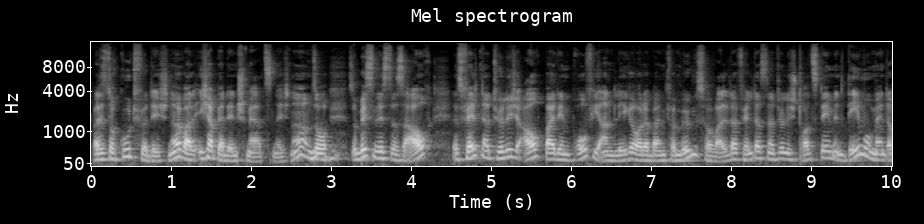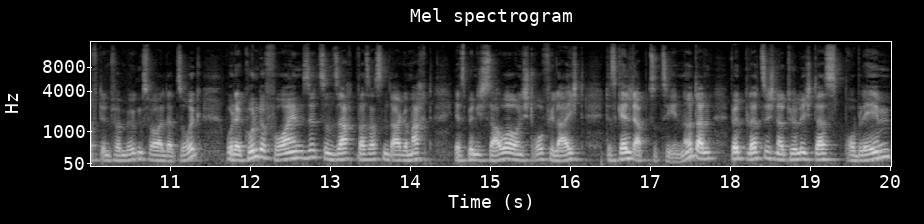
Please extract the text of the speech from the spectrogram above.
weil es ist doch gut für dich, ne? weil ich habe ja den Schmerz nicht. Ne? Und so, so ein bisschen ist das auch. Es fällt natürlich auch bei dem Profi-Anleger oder beim Vermögensverwalter, fällt das natürlich trotzdem in dem Moment auf den Vermögensverwalter zurück, wo der Kunde vor ihm sitzt und sagt, was hast du denn da gemacht? Jetzt bin ich sauer und ich drohe vielleicht, das Geld abzuziehen. Ne? Dann wird plötzlich natürlich das Problem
